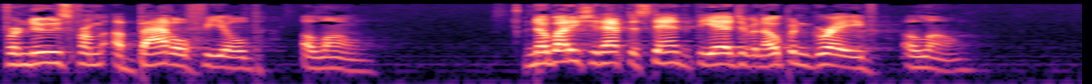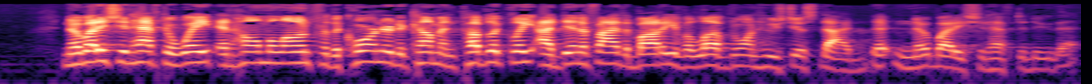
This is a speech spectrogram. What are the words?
for news from a battlefield alone. Nobody should have to stand at the edge of an open grave alone. Nobody should have to wait at home alone for the coroner to come and publicly identify the body of a loved one who's just died. Nobody should have to do that.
